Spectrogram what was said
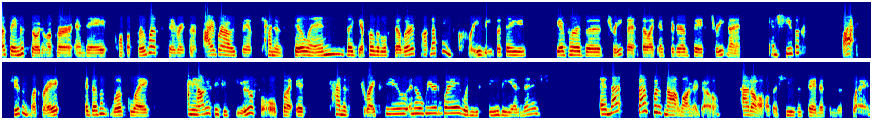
a famous photo of her and they plump up her lips, they raise her eyebrows, they kind of fill in, they give her little fillers. Not nothing crazy, but they give her the treatment, the like Instagram face treatment. And she looks black. She doesn't look right. It doesn't look like I mean, obviously she's beautiful, but it kind of strikes you in a weird way when you see the image. And that that was not long ago at all that she was famous in this way.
